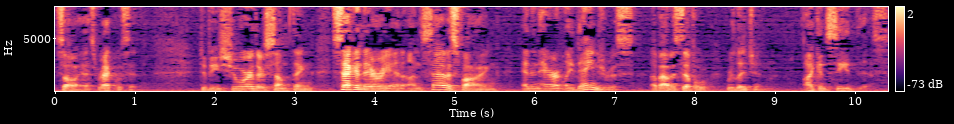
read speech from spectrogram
saw as requisite to be sure there's something secondary and unsatisfying and inherently dangerous about a civil religion. I concede this.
